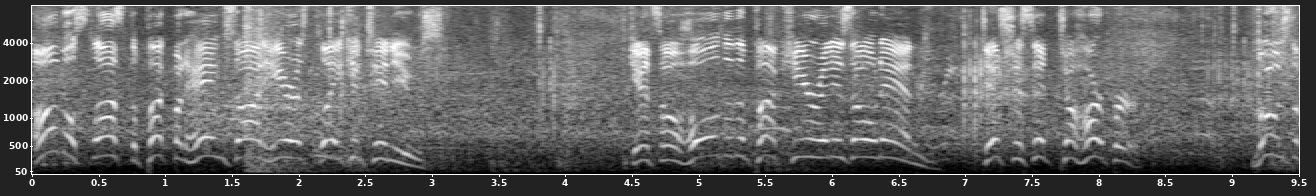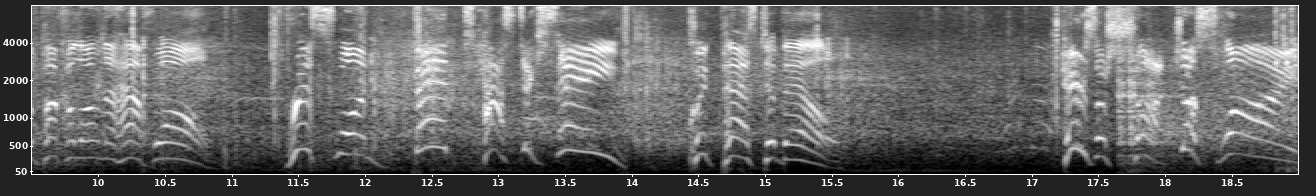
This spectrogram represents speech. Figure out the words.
Almost lost the puck, but hangs on here as play continues. Gets a hold of the puck here in his own end. Dishes it to Harper. Moves the puck along the half wall. Wrists one. Fantastic save. Quick pass to Bell. Here's a shot, just wide.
